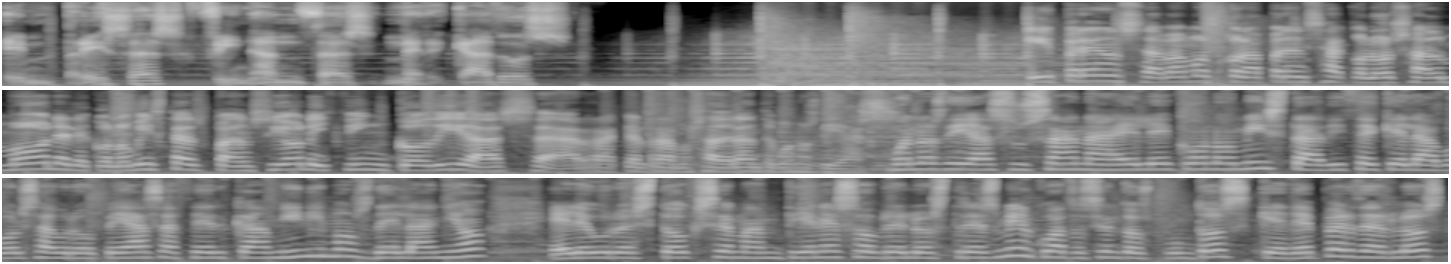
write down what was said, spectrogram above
empresas, finanzas, mercados. Y prensa, vamos con la prensa color salmón, el economista expansión y cinco días. Eh, Raquel Ramos, adelante, buenos días. Buenos días, Susana. El economista dice que la bolsa europea se acerca a mínimos del año. El Eurostock se mantiene sobre los 3.400 puntos, que de perderlos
